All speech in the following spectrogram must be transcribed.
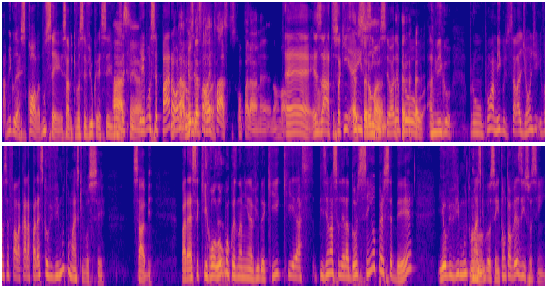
amigo da escola, não sei, sabe, que você viu crescer, ah, você, sim, é. e aí você para, olha amigo pra você da escola é clássico se comparar, né, normal. É, normal. exato, só que é, é isso, assim, você olha pro amigo, para um, pra um amigo de sei lá de onde e você fala, cara, parece que eu vivi muito mais que você, sabe? Parece que rolou alguma coisa na minha vida aqui que pisei no acelerador sem eu perceber e eu vivi muito mais uhum. que você. Então, talvez isso, assim.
